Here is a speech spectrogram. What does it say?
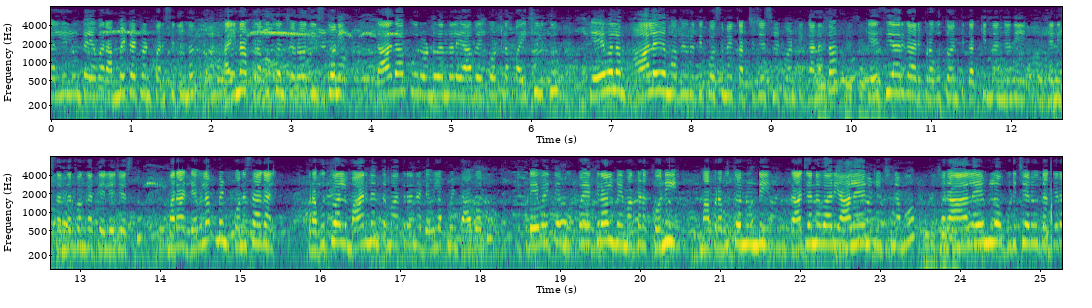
గల్లీలు ఉంటాయి ఎవరు అమ్మేటటువంటి పరిస్థితి ఉండదు. అయినా ప్రభుత్వం చొరవ తీసుకొని దాదాపు రెండు వందల యాభై కోట్ల పైచిలకు కేవలం ఆలయం అభివృద్ధి కోసమే ఖర్చు చేసినటువంటి ఘనత కేసీఆర్ గారి ప్రభుత్వానికి దక్కిందన్నది నేను ఈ సందర్భంగా తెలియజేస్తూ మరి ఆ డెవలప్మెంట్ కొనసాగాలి. ప్రభుత్వాలు మారినంత మాత్రాన డెవలప్మెంట్ ఆగదు ఇప్పుడు ఏవైతే ముప్పై ఎకరాలు మేము అక్కడ కొని మా ప్రభుత్వం నుండి రాజన్న వారి ఆలయానికి ఇచ్చినామో మరి ఆలయంలో గుడి చెరువు దగ్గర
